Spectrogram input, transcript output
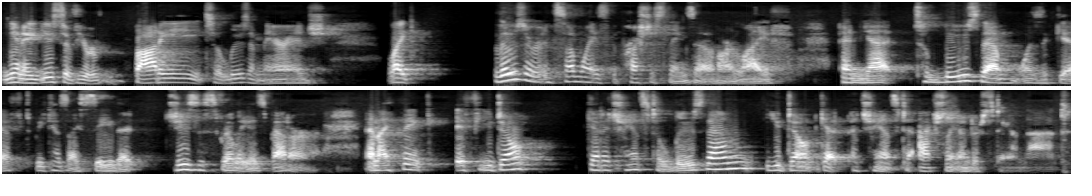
know use of your body to lose a marriage like those are in some ways the precious things of our life. And yet to lose them was a gift because I see that Jesus really is better. And I think if you don't get a chance to lose them, you don't get a chance to actually understand that.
